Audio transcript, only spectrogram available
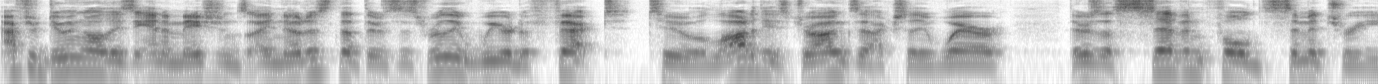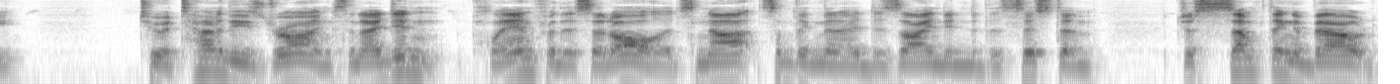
After doing all these animations, I noticed that there's this really weird effect to a lot of these drawings actually, where there's a sevenfold symmetry to a ton of these drawings, and I didn't plan for this at all. It's not something that I designed into the system, just something about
